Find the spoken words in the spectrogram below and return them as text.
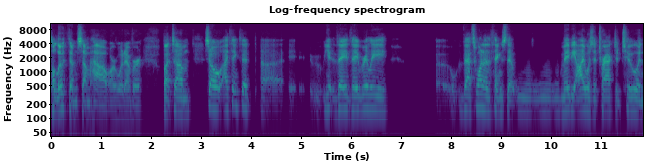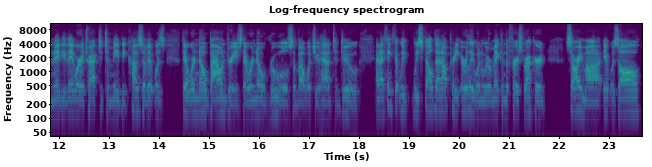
pollute them somehow or whatever. But um, so I think that uh, they they really that's one of the things that maybe I was attracted to, and maybe they were attracted to me because of it. Was there were no boundaries, there were no rules about what you had to do, and I think that we we spelled that out pretty early when we were making the first record. Sorry, Ma, it was all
